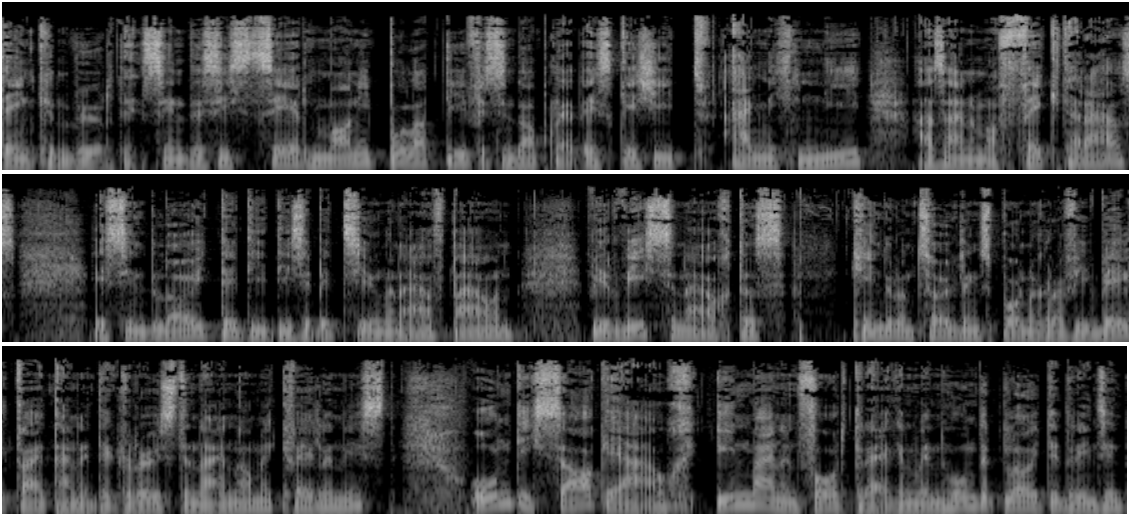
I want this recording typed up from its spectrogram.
denken würde. Sind, es ist sehr manipulativ, es sind abgeklärt, es geschieht eigentlich nie aus einem Affekt heraus. Es sind Leute, die diese Beziehungen aufbauen. Wir wissen auch, dass Kinder- und Säuglingspornografie weltweit eine der größten Einnahmequellen ist. Und ich sage auch in meinen Vorträgen, wenn 100 Leute drin sind,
